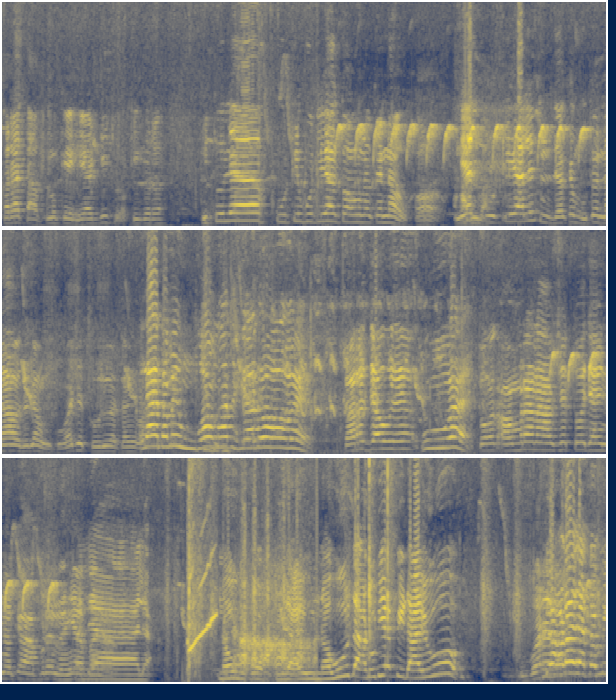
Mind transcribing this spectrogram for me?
ખરા તાપનું કે હેડજી ચોકી કરે. કીધું લે પોટલી પોટલી આલ તો આવું કે ના આવું. હા પોટલી આલે ને કે હું તો ના આવું એટલે ઊંઘવા છે થોડી વાર તમે એટલે તમે ઊંઘો મત હેડો હવે. તરત જવું છે? ઉવે તો અમરાન આવશે તો જાય ન કે આપણે નહીં અલ્યા. નવું પીડાયું નવું પીડાયું. લે, રહો. હળો યાર, તમે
